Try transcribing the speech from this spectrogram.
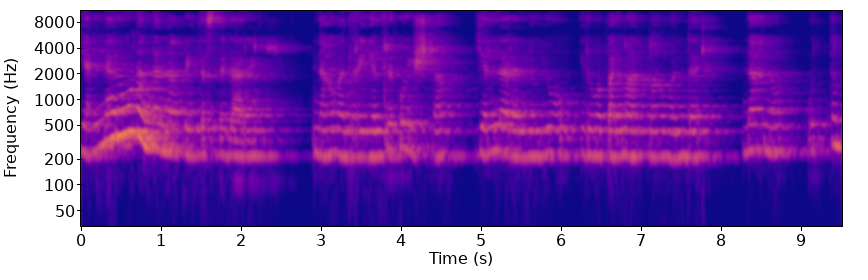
ಎಲ್ಲರೂ ನನ್ನನ್ನು ಪ್ರೀತಿಸ್ತಿದ್ದಾರೆ. ನಾವಂದರೆ ಎಲ್ರಿಗೂ ಇಷ್ಟ. ಎಲ್ಲರಲ್ಲಿಯೂ ಇರುವ ಪರಮಾತ್ಮ ಒಂದೇ. ನಾನು ಉತ್ತಮ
